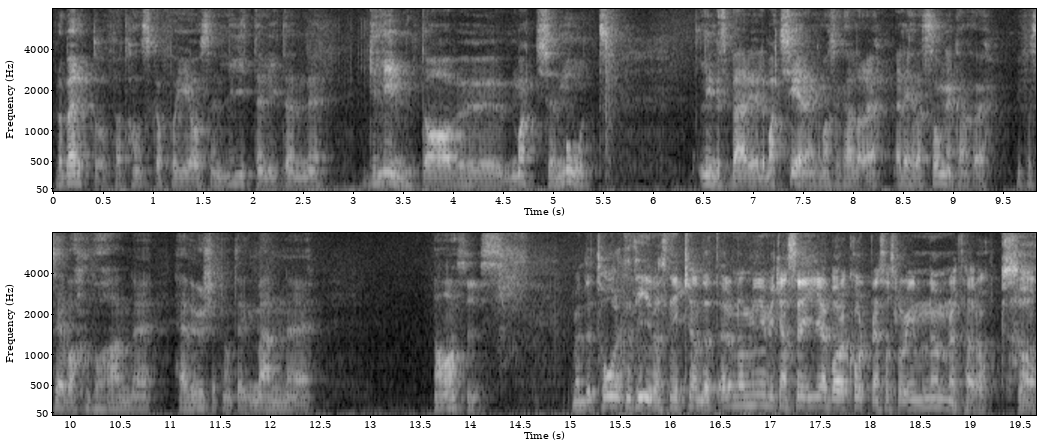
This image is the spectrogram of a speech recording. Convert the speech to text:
Roberto för att han ska få ge oss en liten, liten eh, glimt av eh, matchen mot Lindesberg, eller matchserien kan man ska kalla det. Eller hela säsongen kanske. Vi får se vad, vad han häver ur sig för någonting. Men... Ja. Precis. Men det tar lite tid med snickrandet. Är det något mer vi kan säga bara kort medan jag slår in numret här också?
